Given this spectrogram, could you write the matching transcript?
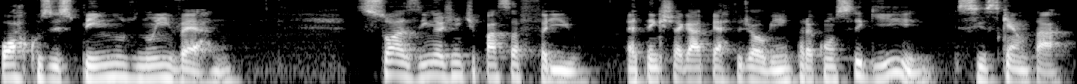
porcos espinhos no inverno. Sozinho a gente passa frio. É tem que chegar perto de alguém para conseguir se esquentar.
